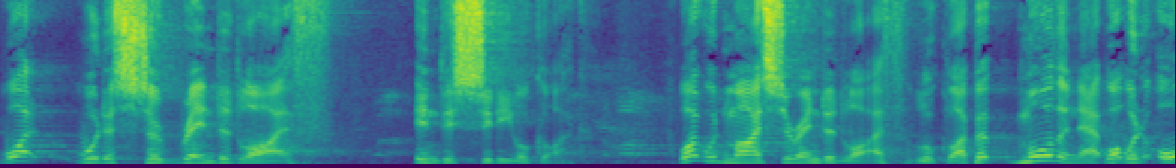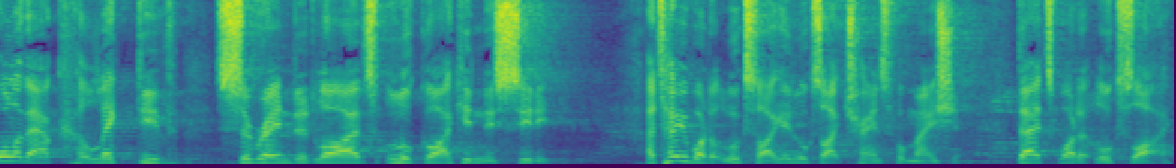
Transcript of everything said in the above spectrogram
what would a surrendered life in this city look like? What would my surrendered life look like? But more than that, what would all of our collective surrendered lives look like in this city? I tell you what it looks like. It looks like transformation. That's what it looks like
